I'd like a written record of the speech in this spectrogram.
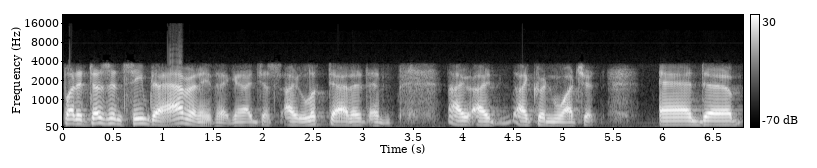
but it doesn't seem to have anything. I just I looked at it and I I, I couldn't watch it. And uh,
